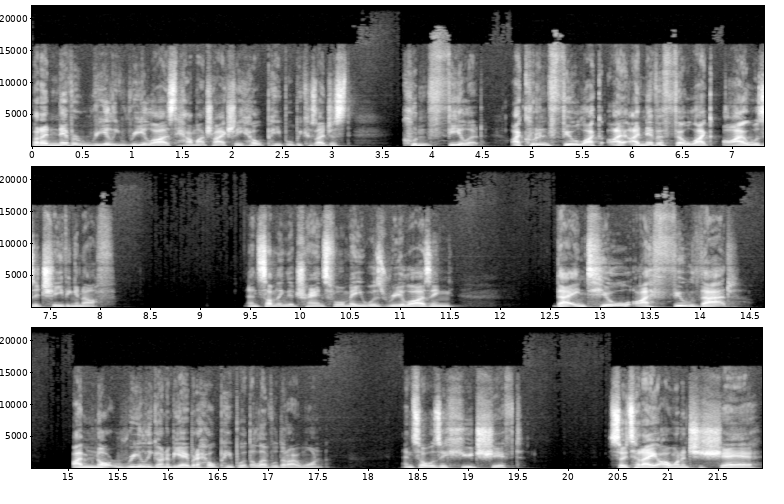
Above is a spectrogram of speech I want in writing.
but i never really realized how much i actually help people because i just couldn't feel it i couldn't feel like i, I never felt like i was achieving enough and something that transformed me was realizing that until i feel that i'm not really going to be able to help people at the level that i want and so it was a huge shift so today I wanted to share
